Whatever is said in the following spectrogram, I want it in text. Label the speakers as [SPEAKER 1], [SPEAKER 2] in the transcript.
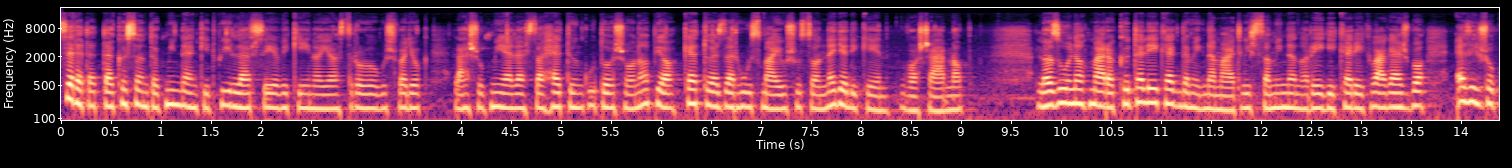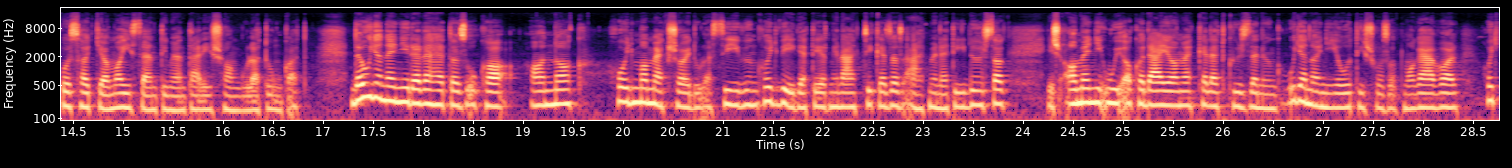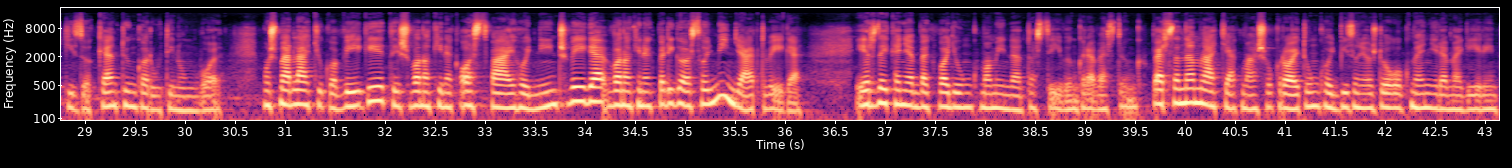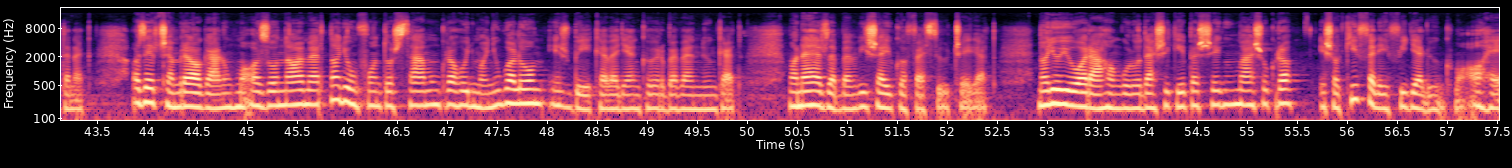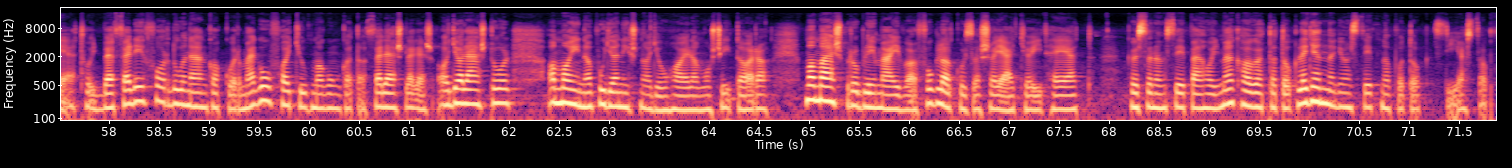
[SPEAKER 1] Szeretettel köszöntök mindenkit, Piller Szilvi kínai asztrológus vagyok. Lássuk, milyen lesz a hetünk utolsó napja, 2020. május 24-én, vasárnap. Lazulnak már a kötelékek, de még nem állt vissza minden a régi kerékvágásba, ez is okozhatja a mai szentimentális hangulatunkat. De ugyanennyire lehet az oka annak, hogy ma megsajdul a szívünk, hogy véget érni látszik ez az átmeneti időszak, és amennyi új akadályjal meg kellett küzdenünk, ugyanannyi jót is hozott magával, hogy kizökkentünk a rutinunkból. Most már látjuk a végét, és van, akinek azt fáj, hogy nincs vége, van, akinek pedig az, hogy mindjárt vége. Érzékenyebbek vagyunk, ma mindent a szívünkre vesztünk. Persze nem látják mások rajtunk, hogy bizonyos dolgok mennyire megérintenek. Azért sem reagálunk ma azonnal, mert nagyon fontos számunkra, hogy ma nyugalom és béke vegyen körbe bennünket. Ma nehezebben viseljük a feszültséget. Nagyon jó a ráhangolódási képességünk másokra, és ha kifelé figyelünk ma ahelyett, hogy befelé fordulnánk, akkor megóvhatjuk magunkat a felesleges agyalástól, a mai nap ugyanis nagyon hajlamosít arra. Ma más problémáival foglalkozz a sajátjait helyett. Köszönöm szépen, hogy meghallgattatok, legyen nagyon szép napotok, sziasztok!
